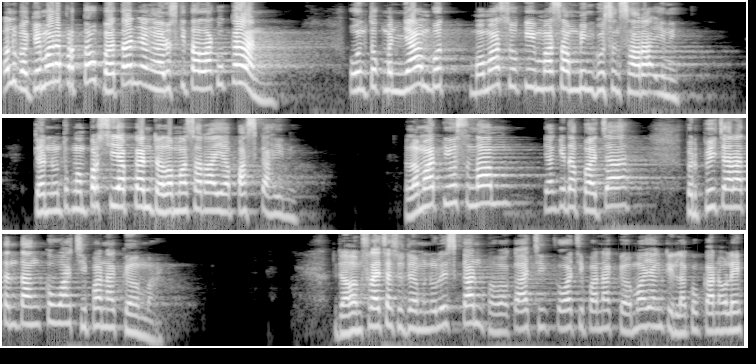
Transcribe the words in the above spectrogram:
Lalu bagaimana pertobatan yang harus kita lakukan untuk menyambut memasuki masa minggu sengsara ini dan untuk mempersiapkan dalam masa raya Paskah ini? Dalam Matius 6 yang kita baca berbicara tentang kewajiban agama. Dalam slide saya sudah menuliskan bahwa kewajiban agama yang dilakukan oleh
